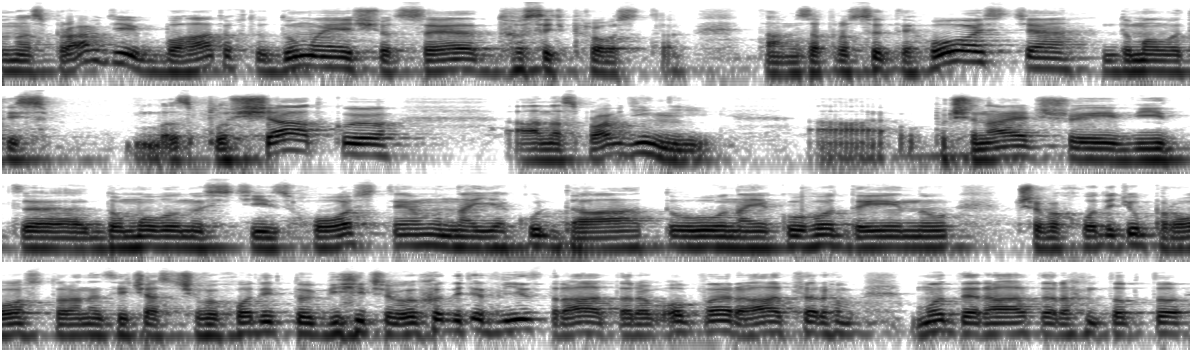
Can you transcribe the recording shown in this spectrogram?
Ну насправді багато хто думає, що це досить просто. Там запросити гостя, домовитись з площадкою, а насправді ні. Починаючи від е, домовленості з гостем, на яку дату, на яку годину, чи виходить у простор на цей час, чи виходить тобі, чи виходить адміністратором, оператором, модератором. Тобто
